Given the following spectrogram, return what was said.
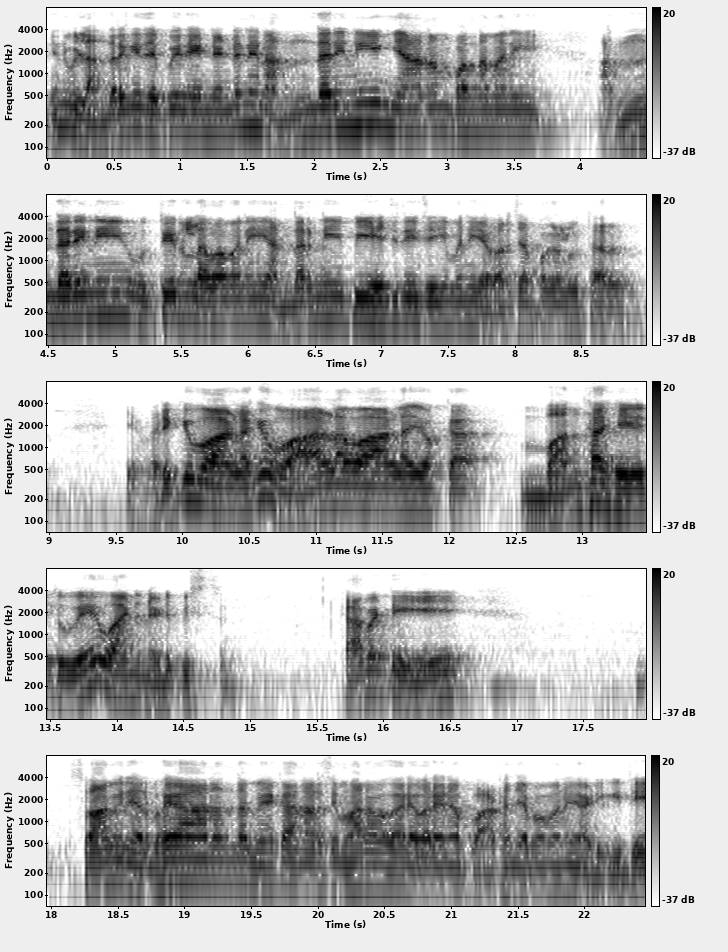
నేను వీళ్ళందరికీ చెప్పేది ఏంటంటే నేను అందరినీ జ్ఞానం పొందమని అందరినీ ఉత్తీర్ణులు అవ్వమని అందరినీ పిహెచ్డీ చేయమని ఎవరు చెప్పగలుగుతారు? ఎవరికి వాళ్ళకి వాళ్ళ వాళ్ళ యొక్క బంధహేతువే వాడిని నడిపిస్తుంది. కాబట్టి స్వామి నిర్భయానంద మేకా నరసింహారావు గారు ఎవరైనా పాఠం చెప్పమని అడిగితే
